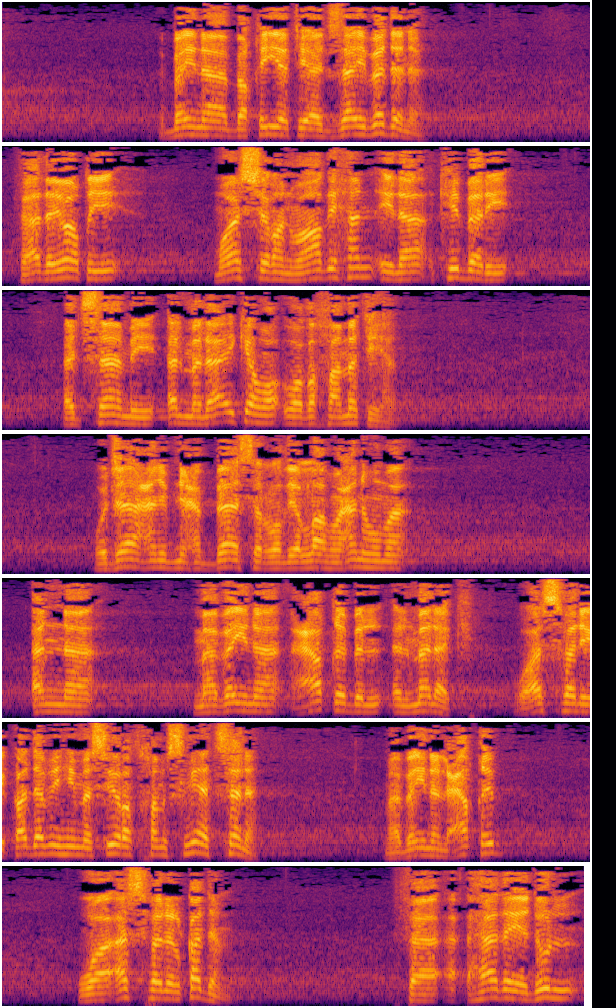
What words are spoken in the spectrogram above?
بين بقية أجزاء بدنه؟ فهذا يعطي مؤشرا واضحا إلى كبر أجسام الملائكة وضخامتها. وجاء عن ابن عباس رضي الله عنهما أن ما بين عقب الملك وأسفل قدمه مسيرة خمسمائة سنة. ما بين العقب وأسفل القدم. فهذا يدل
